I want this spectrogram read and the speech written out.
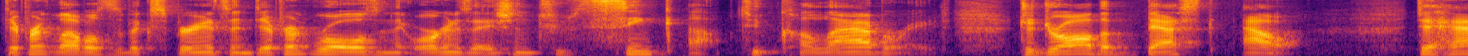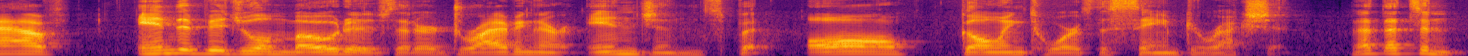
different levels of experience, and different roles in the organization to sync up, to collaborate, to draw the best out, to have individual motives that are driving their engines, but all going towards the same direction. That, that's an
